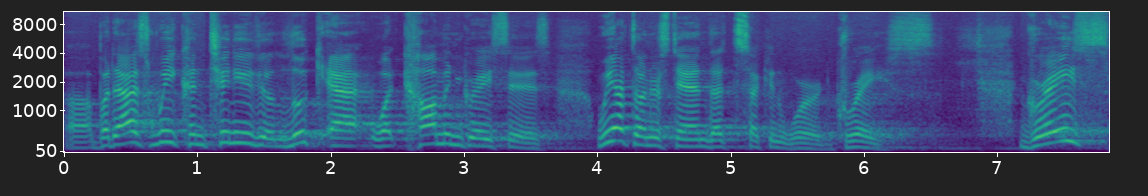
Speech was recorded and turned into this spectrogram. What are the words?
Uh, but as we continue to look at what common grace is, we have to understand that second word, grace. Grace,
